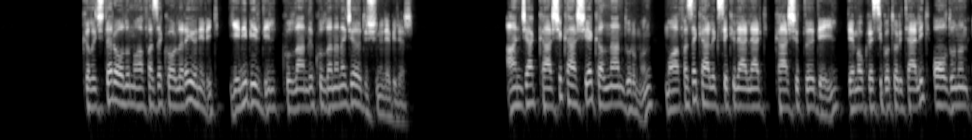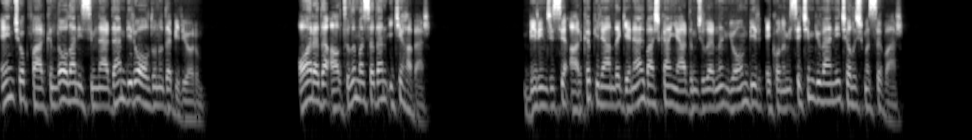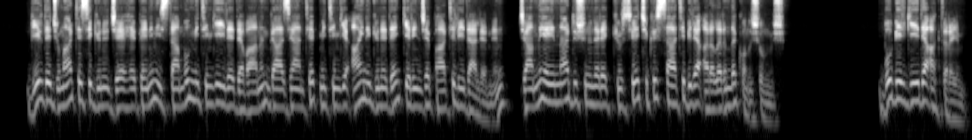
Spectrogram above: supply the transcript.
Kılıçdaroğlu muhafazakorlara yönelik yeni bir dil kullandı kullananacağı düşünülebilir. Ancak karşı karşıya kalınan durumun muhafazakarlık sekülerler karşıtlığı değil, demokrasik otoriterlik olduğunun en çok farkında olan isimlerden biri olduğunu da biliyorum. O arada altılı masadan iki haber. Birincisi arka planda genel başkan yardımcılarının yoğun bir ekonomi seçim güvenliği çalışması var. Bir de cumartesi günü CHP'nin İstanbul mitingi ile Deva'nın Gaziantep mitingi aynı güne denk gelince parti liderlerinin canlı yayınlar düşünülerek kürsüye çıkış saati bile aralarında konuşulmuş. Bu bilgiyi de aktarayım.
